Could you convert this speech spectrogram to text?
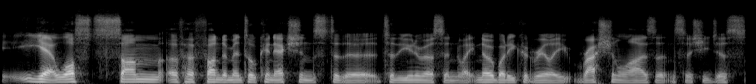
yeah lost some of her fundamental connections to the to the universe, and like nobody could really rationalize it, and so she just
